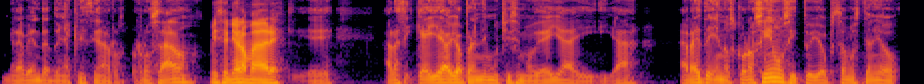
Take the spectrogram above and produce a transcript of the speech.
me la venda doña Cristina Ro- Rosado. Mi señora madre. Eh, ahora sí que ella, yo aprendí muchísimo de ella y, y ya a raíz de ahí nos conocimos y tú y yo pues hemos tenido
